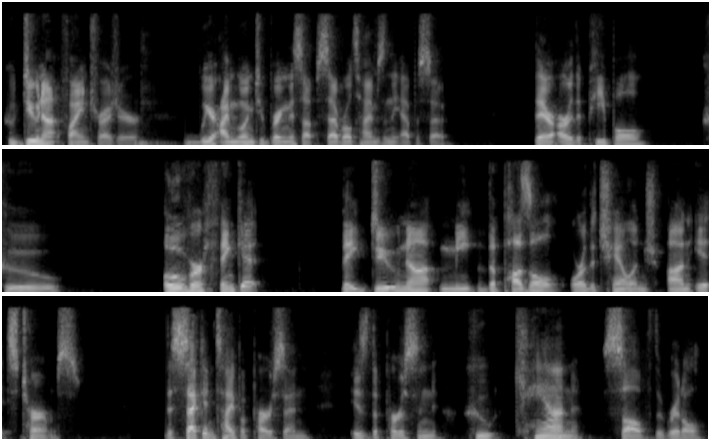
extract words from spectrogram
who do not find treasure. We're I'm going to bring this up several times in the episode. There are the people who overthink it. They do not meet the puzzle or the challenge on its terms. The second type of person is the person who can solve the riddle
